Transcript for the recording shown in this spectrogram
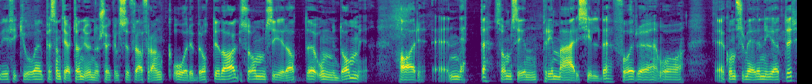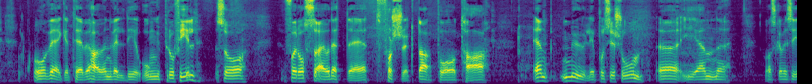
vi fikk jo presentert en undersøkelse fra Frank Aarebrot i dag som sier at ungdom har nettet som sin primærkilde for eh, å eh, konsumere nyheter. Og VGTV har jo en veldig ung profil, så for oss er jo dette et forsøk da på å ta en mulig posisjon uh, i en hva skal vi si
